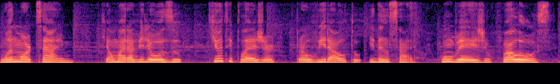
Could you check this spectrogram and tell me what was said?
One More Time, que é um maravilhoso Guilty Pleasure para ouvir alto e dançar. Um beijo, falou! that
